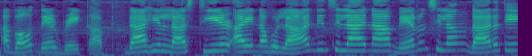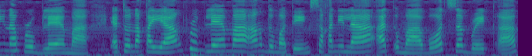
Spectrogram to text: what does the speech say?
about their breakup. Dahil last year ay nahulaan din sila na meron silang darating na problema. Ito na kayang problema ang dumating sa kanila at umabot sa breakup?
